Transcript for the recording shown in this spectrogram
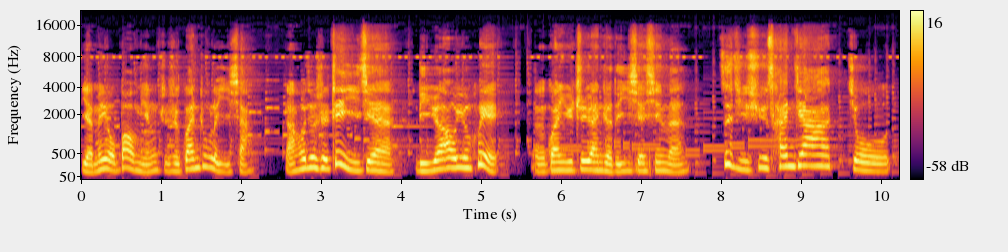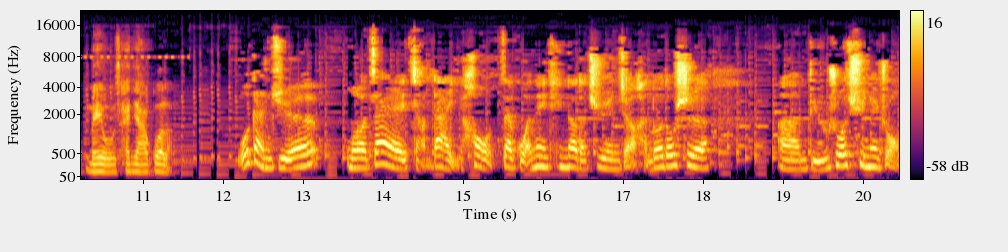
也没有报名，只是关注了一下。然后就是这一届里约奥运会，呃，关于志愿者的一些新闻，自己去参加就没有参加过了。我感觉我在长大以后，在国内听到的志愿者很多都是。嗯，比如说去那种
